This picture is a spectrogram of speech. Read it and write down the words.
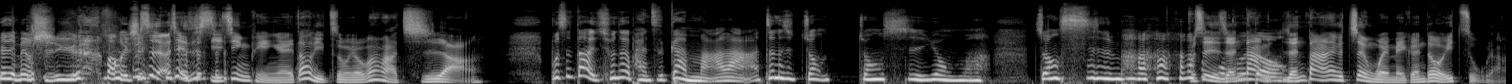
有点没有食欲，放回去。不是，而且是习近平哎、欸，到底怎么有办法吃啊？不是，到底出那个盘子干嘛啦？真的是装装饰用吗？装饰吗？不是，人大人大那个政委每个人都有一组啦。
